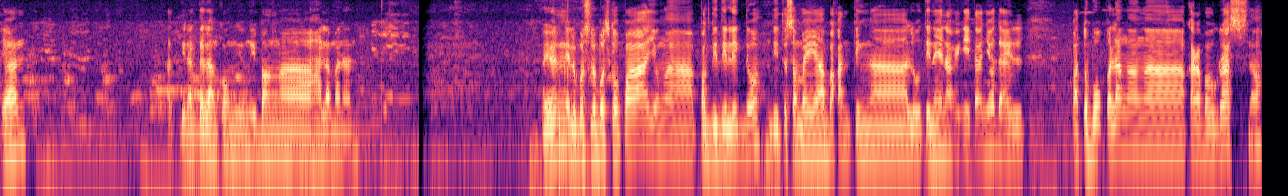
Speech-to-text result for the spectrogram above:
Yan. At dinagdagan kong yung ibang ah, halamanan. Ayun, nilubos-lubos ko pa yung ah, pagdidilig do dito sa may ah, bakanting ah, lote na yan nakikita nyo dahil patubo pa lang ang ah, Carabao grass, no?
